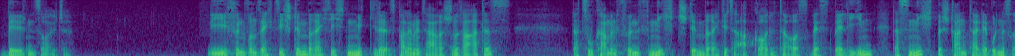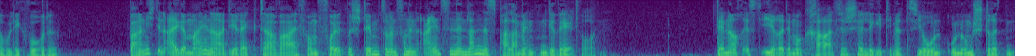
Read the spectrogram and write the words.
bilden sollte. Die 65 stimmberechtigten Mitglieder des Parlamentarischen Rates, dazu kamen fünf nicht stimmberechtigte Abgeordnete aus West-Berlin, das nicht Bestandteil der Bundesrepublik wurde, waren nicht in allgemeiner, direkter Wahl vom Volk bestimmt, sondern von den einzelnen Landesparlamenten gewählt worden. Dennoch ist ihre demokratische Legitimation unumstritten.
